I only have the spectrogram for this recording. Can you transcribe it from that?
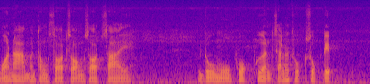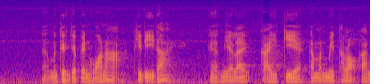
หัวหน้ามันต้องสอดส่องสอดใส่ดูหมูพวกเพื่อนสารถุกสุกดิบมันจึงจะเป็นหัวหน้าที่ดีได้ มีอะไรไกลเกียร์ถ้ามันมีทะเลาะกัน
